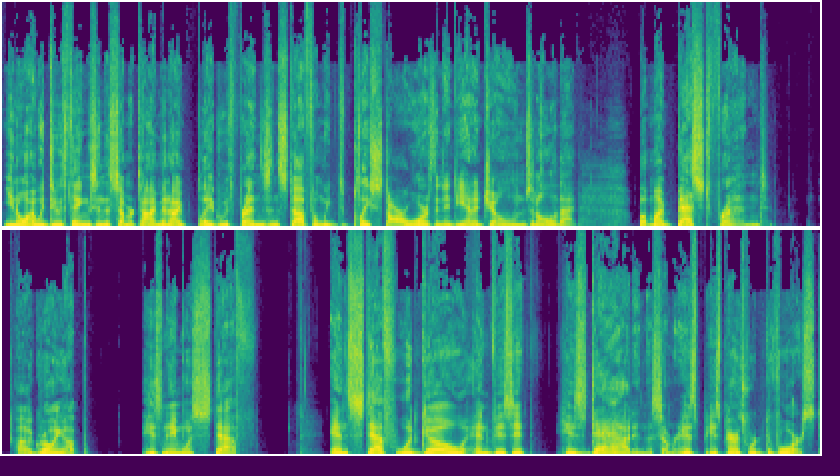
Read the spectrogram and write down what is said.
you know, I would do things in the summertime and I played with friends and stuff and we'd play Star Wars and Indiana Jones and all of that. But my best friend uh, growing up, his name was Steph. And Steph would go and visit his dad in the summer. His his parents were divorced,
